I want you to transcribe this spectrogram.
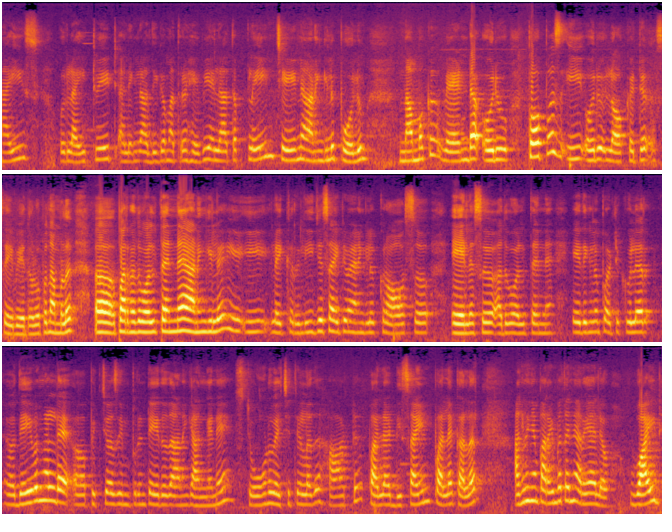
നൈസ് ഒരു ലൈറ്റ് വെയ്റ്റ് അല്ലെങ്കിൽ അധികം അത്ര ഹെവി അല്ലാത്ത പ്ലെയിൻ ചെയിൻ ആണെങ്കിൽ പോലും നമുക്ക് വേണ്ട ഒരു പേർപ്പസ് ഈ ഒരു ലോക്കറ്റ് സേവ് ചെയ്തോളൂ. അപ്പോൾ നമ്മൾ പറഞ്ഞതുപോലെ തന്നെ ആണെങ്കിൽ ഈ ഈ ലൈക്ക് റിലീജിയസ് ആയിട്ട് വേണമെങ്കിൽ ക്രോസ് ഏലസ് അതുപോലെ തന്നെ ഏതെങ്കിലും പെർട്ടിക്കുലർ ദൈവങ്ങളുടെ പിക്ചേഴ്സ് ഇംപ്രിന്റ് ചെയ്തതാണെങ്കിൽ അങ്ങനെ സ്റ്റോൺ വെച്ചിട്ടുള്ളത് ഹാർട്ട് പല ഡിസൈൻ പല കളർ അങ്ങനെ ഞാൻ പറയുമ്പോൾ തന്നെ അറിയാമല്ലോ വൈഡ്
